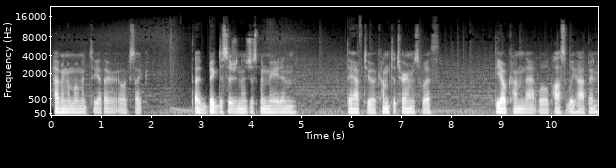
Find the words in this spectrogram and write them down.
having a moment together. It looks like a big decision has just been made and they have to uh, come to terms with the outcome that will possibly happen.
